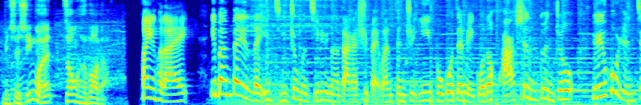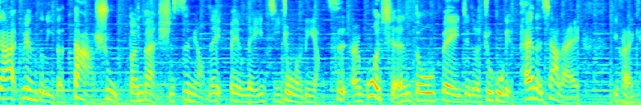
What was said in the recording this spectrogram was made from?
民事新闻综合报道。欢迎回来。一般被雷击中的几率呢，大概是百万分之一。不过，在美国的华盛顿州，有一户人家院子里的大树，短短十四秒内被雷击中了两次，而过程都被这个住户给拍了下来。一块来看。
